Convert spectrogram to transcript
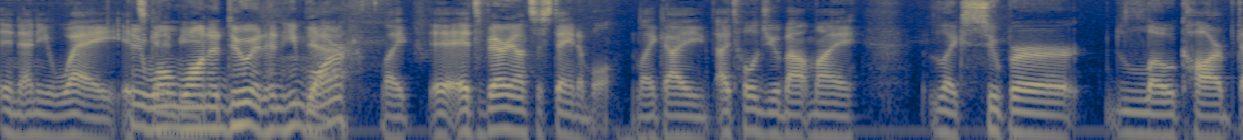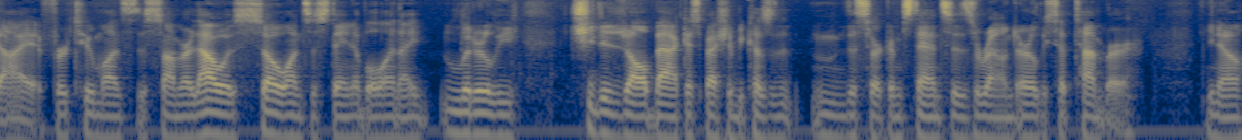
in any way, it's it gonna won't be, want to do it anymore. like i- it's very unsustainable like i i told you about my like super low carb diet for two months this summer that was so unsustainable and i literally cheated it all back especially because of the, the circumstances around early september you know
